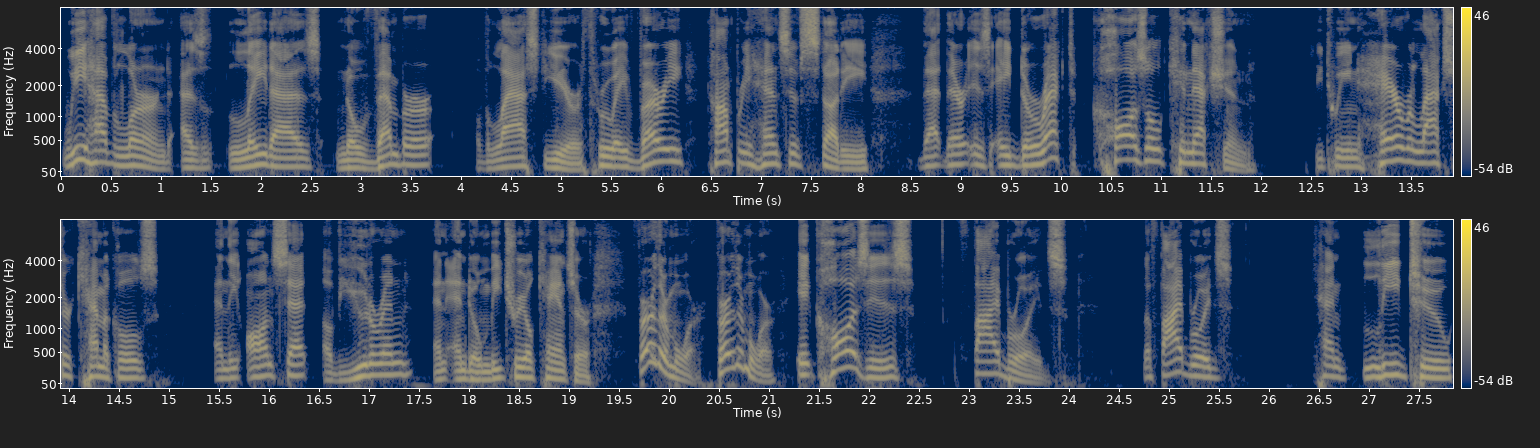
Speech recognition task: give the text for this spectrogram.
We have learned as late as November of last year through a very comprehensive study that there is a direct causal connection between hair relaxer chemicals and the onset of uterine and endometrial cancer. Furthermore, furthermore, it causes fibroids. The fibroids can lead to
